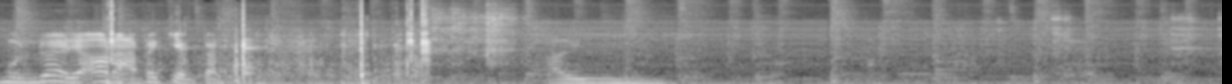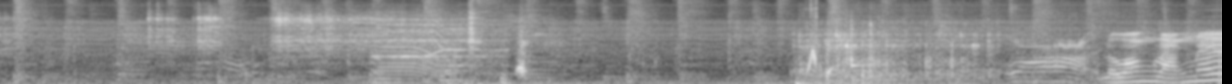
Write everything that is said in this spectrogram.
หุ่นด้วยเดี๋ยวเอาดาบไปเก็บกันไอ้ ระวังหลังนะ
